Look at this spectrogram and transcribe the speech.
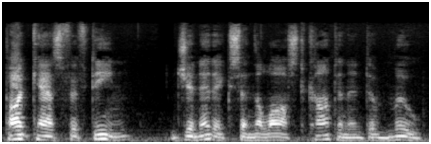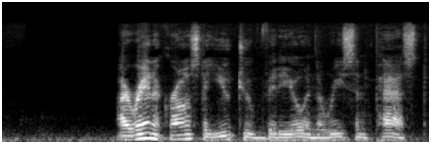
Podcast 15 Genetics and the Lost Continent of Mu. I ran across a YouTube video in the recent past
